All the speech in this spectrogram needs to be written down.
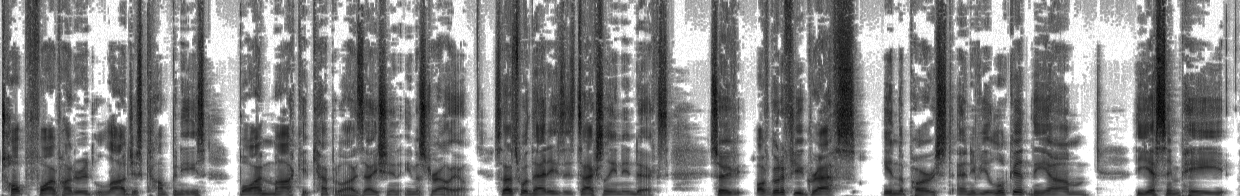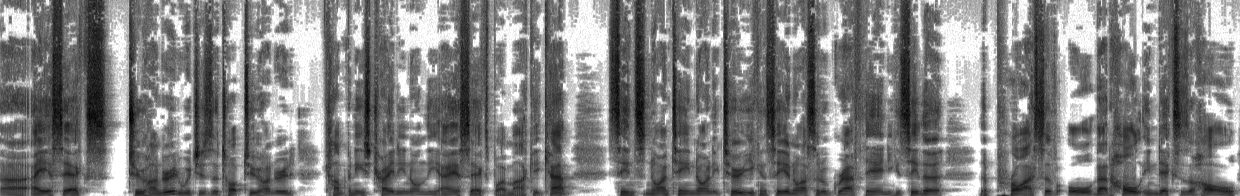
top 500 largest companies by market capitalization in Australia. So that's what that is. It's actually an index. So I've got a few graphs in the post, and if you look at the um, the S and P uh, ASX 200, which is the top 200 companies trading on the ASX by market cap since 1992, you can see a nice little graph there, and you can see the the price of all that whole index as a whole.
